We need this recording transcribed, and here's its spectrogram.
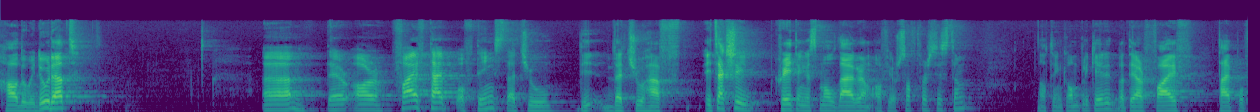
how do we do that? Um, there are five type of things that you, that you have. It's actually creating a small diagram of your software system, nothing complicated, but there are five type of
